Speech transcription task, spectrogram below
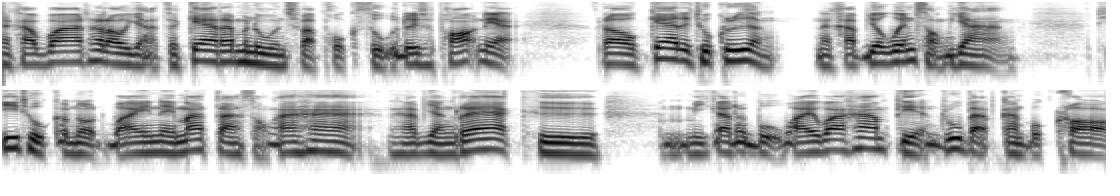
นะครับว่าถ้าเราอยากจะแก้รัฐมนูญฉบับ 60 โดยเฉพาะเนี่ยเราแก้ได้ทุกเรื่องนะครับยกเว้น 2 อย่าง ที่ถูกกำหนดไว้ในมาตรา 255 นะครับ อย่างแรกคือมีการระบุไว้ว่าห้ามเปลี่ยนรูปแบบการปกครอง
